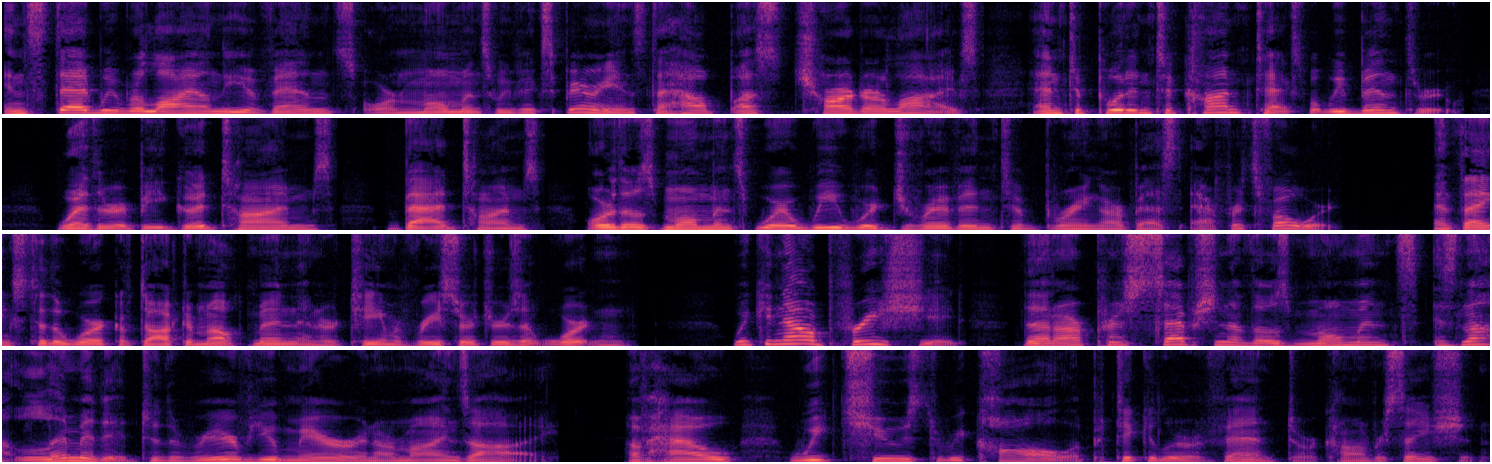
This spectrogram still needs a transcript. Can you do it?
Instead, we rely on the events or moments we've experienced to help us chart our lives and to put into context what we've been through, whether it be good times, bad times, or those moments where we were driven to bring our best efforts forward. And thanks to the work of Dr. Milkman and her team of researchers at Wharton, we can now appreciate that our perception of those moments is not limited to the rearview mirror in our mind's eye, of how we choose to recall a particular event or conversation.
